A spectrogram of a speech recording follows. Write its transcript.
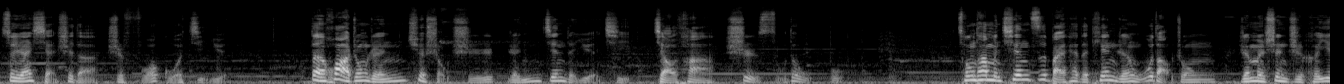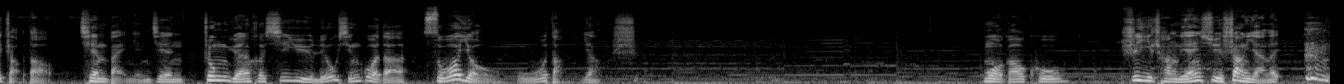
虽然显示的是佛国祭乐，但画中人却手持人间的乐器，脚踏世俗的舞步。从他们千姿百态的天人舞蹈中，人们甚至可以找到千百年间中原和西域流行过的所有舞蹈样式。莫高窟是一场连续上演了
